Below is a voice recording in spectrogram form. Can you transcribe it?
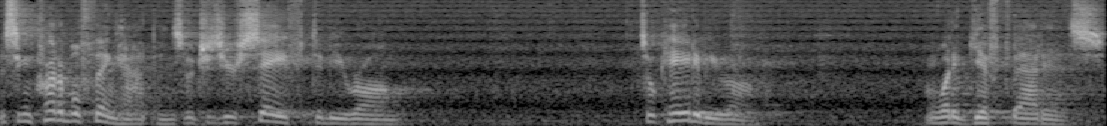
this incredible thing happens, which is you're safe to be wrong. It's okay to be wrong. And what a gift that is.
